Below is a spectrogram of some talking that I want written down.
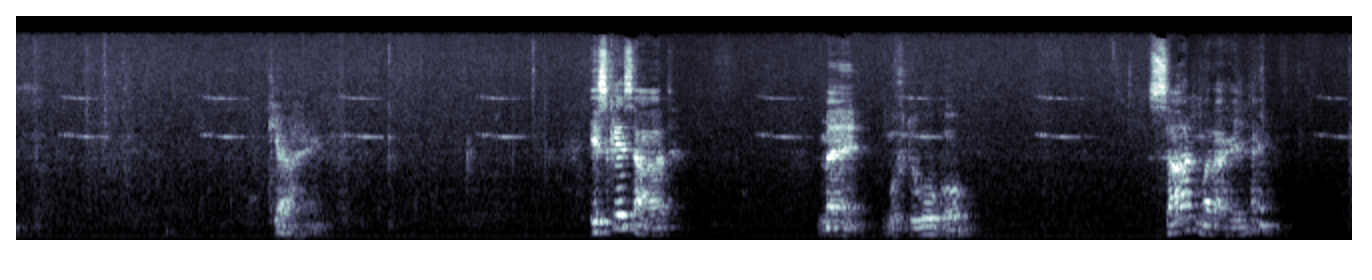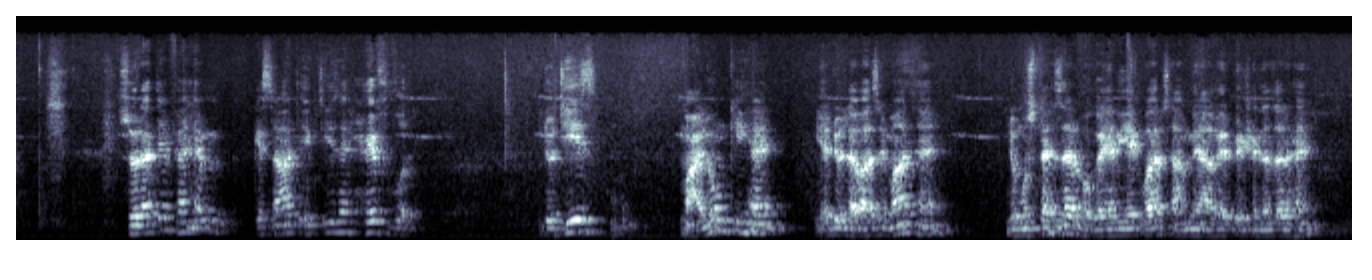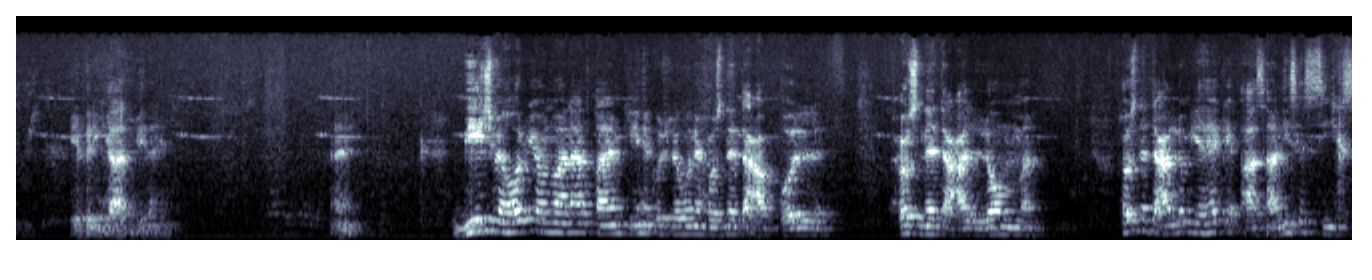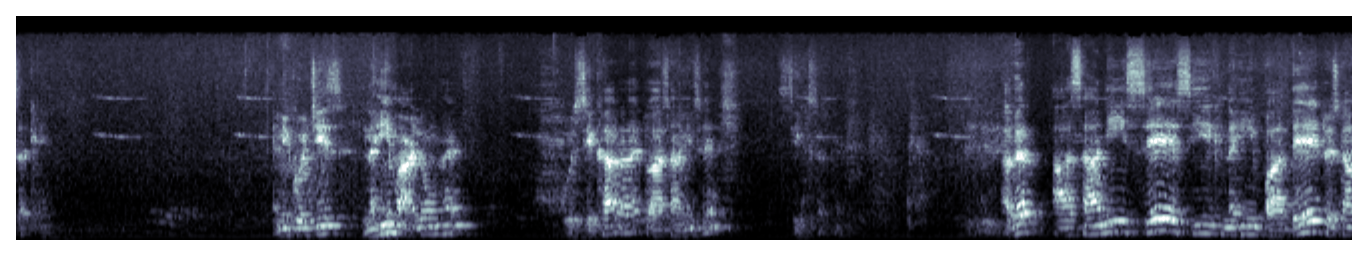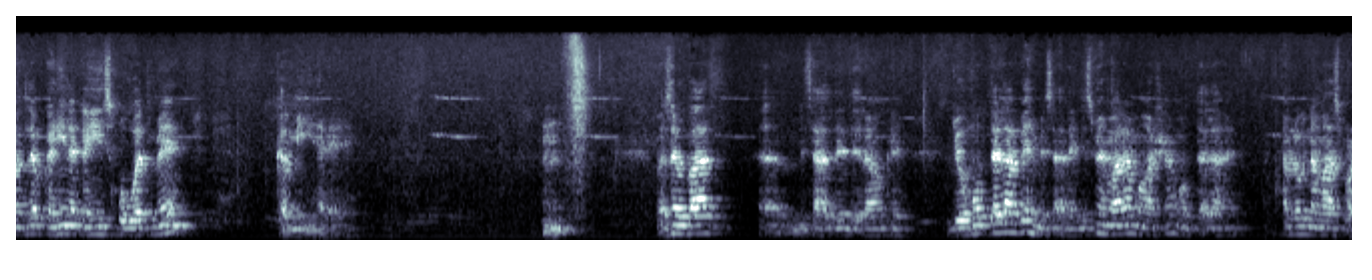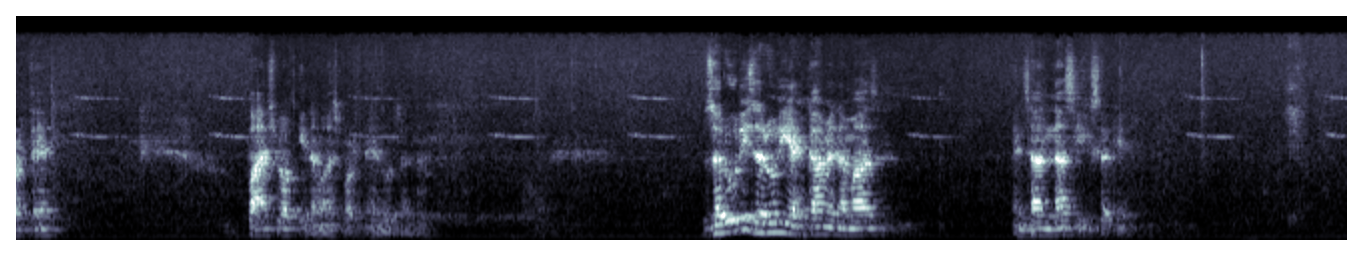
کیا ہے؟ اس کے ساتھ میں گفتگو کو سات مراحل ہیں۔ صورت فہم کے ساتھ ایک چیز ہے، حفظ۔ جو چیز معلوم کی ہے یا جو لوازمات ہیں، جو مستحضر ہو گئے یعنی ایک بار سامنے آ گئے، پیش نظر ہیں، یہ پھر یاد بھی رہیں۔ بیچ میں اور بھی عنوانات قائم کیے ہیں، کچھ لوگوں نے حسن تعقل، حسن تعلم۔ حسن تعلم یہ ہے کہ آسانی سے سیکھ سکیں۔ یعنی کوئی چیز نہیں معلوم ہے، کوئی سکھا رہا ہے تو آسانی سے سیکھ سکیں۔ اگر آسانی سے سیکھ نہیں پاتے تو اس کا مطلب کہیں نہ کہیں اس قوت میں کمی ہے۔ مثلا بعض مثال دے دے رہا ہوں کہ جو مبتلا بہ مثال ہے، جس میں ہمارا معاشرہ مبتلا ہے، ہم لوگ نماز پڑھتے ہیں۔ پانچ وقت کی نماز پڑھتے ہیں روزانہ۔ ضروری ضروری احکام نماز انسان نہ سیکھ سکے۔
